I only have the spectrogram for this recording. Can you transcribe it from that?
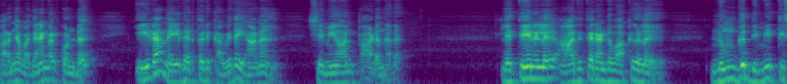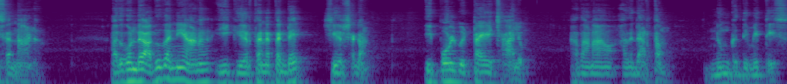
പറഞ്ഞ വചനങ്ങൾ കൊണ്ട് ഇട നെയ്തെടുത്തൊരു കവിതയാണ് ഷെമിയോൻ പാടുന്നത്. ലത്തീനിൽ ആദ്യത്തെ രണ്ട് വാക്കുകൾ നുങ്ക് ദിമിത്തിസ് എന്നാണ്. അതുകൊണ്ട് അതുതന്നെയാണ് ഈ കീർത്തനത്തിന്റെ ശീർഷകം. ഇപ്പോൾ വിട്ടയച്ചാലും. അതാണ് അതിന്റെ അർത്ഥം. നുങ്ക് ദിമിത്തിസ്.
